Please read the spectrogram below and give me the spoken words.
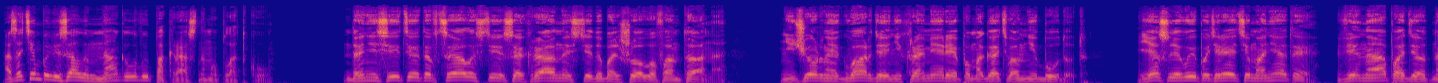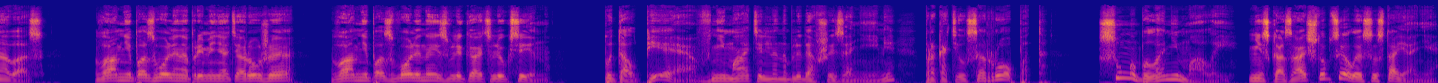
а затем повязал им на головы по красному платку. «Донесите это в целости и сохранности до Большого фонтана. Ни Черная гвардия, ни Хромерия помогать вам не будут. Если вы потеряете монеты, вина падет на вас. Вам не позволено применять оружие, вам не позволено извлекать люксин». По толпе, внимательно наблюдавшей за ними, прокатился ропот. Сумма была немалой. Не сказать, чтоб целое состояние,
